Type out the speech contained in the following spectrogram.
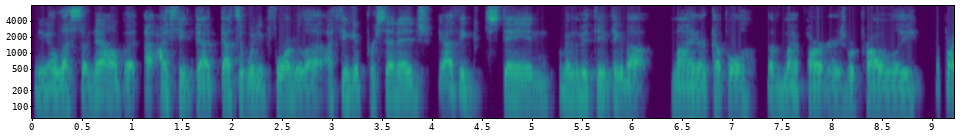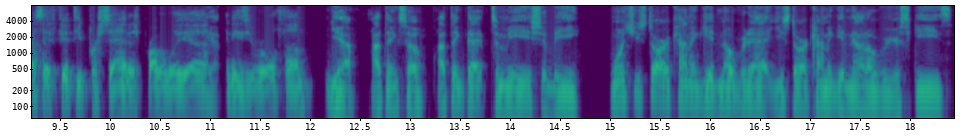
you know less so now but I, I, think that that's a winning formula i think a percentage yeah, i think staying i mean let me think, think about mine or a couple of my partners, we're probably, I'd probably say 50% is probably uh, a, yep. an easy rule of thumb. Yeah, I think so. I think that to me it should be once you start kind of getting over that, you start kind of getting out over your skis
